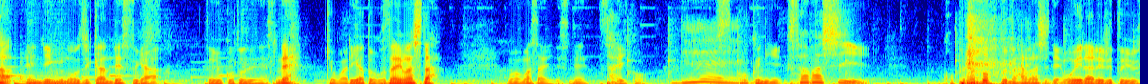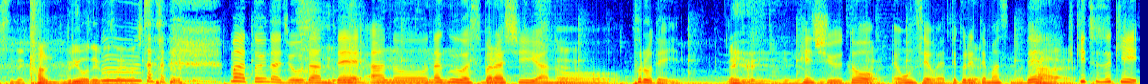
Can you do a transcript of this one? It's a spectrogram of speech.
さあエンディングのお時間ですがということでですね今日はありがとうございました。もうまさにですね最後。ね特にふさわしいこうブラトップの話で終えられるというですね 感無料でございました。まあというのは冗談であのナグーは素晴らしいあの、プロで編集と音声をやってくれてますので、引き続き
